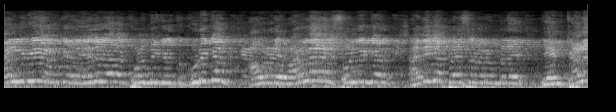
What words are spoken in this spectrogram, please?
கல்வியை உங்கள் எதிர்கால குழந்தைகளுக்கு கொடுங்கள் அவருடைய வரலாறை சொல்லுங்கள். அதிக பேச விரும்பலை. என் கலை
